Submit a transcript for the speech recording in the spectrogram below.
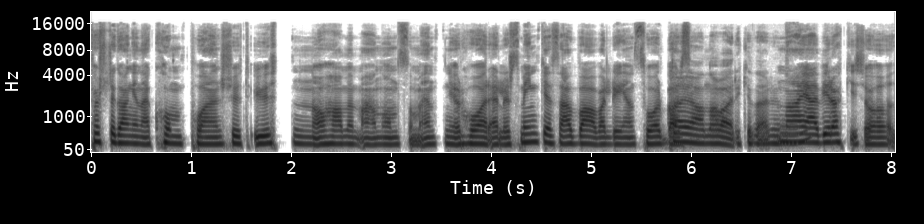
første gangen jeg kom på en shoot uten å ha med meg noen som enten gjør hår eller sminke, så jeg var veldig i en sårbar Diana var ikke der. Nei, jeg, vi rakk ikke å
